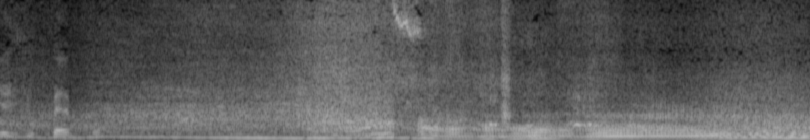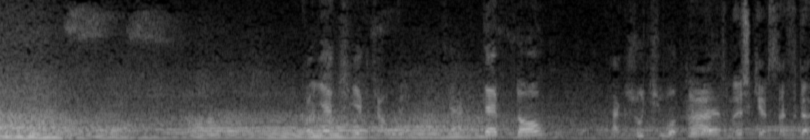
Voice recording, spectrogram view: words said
Jeździł pewno. Koniecznie wyjechać. Jak tepnął, tak rzuciło A, tyłem. myszkier tak wyda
